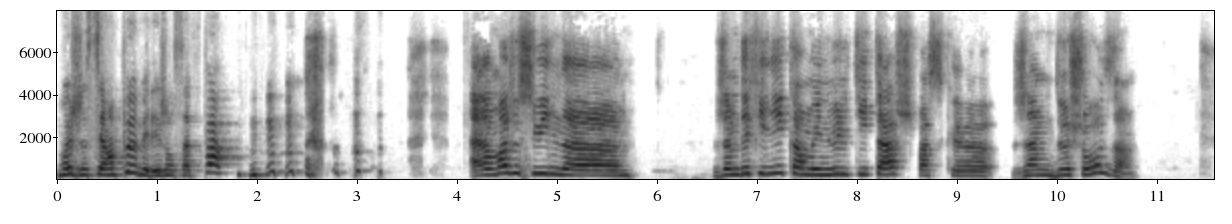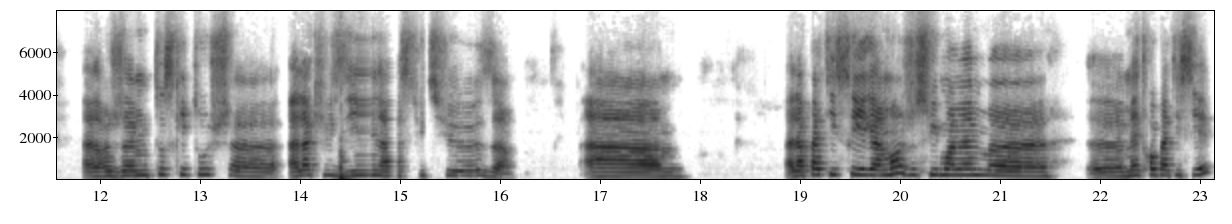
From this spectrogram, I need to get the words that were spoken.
Moi, je sais un peu, mais les gens ne savent pas. Alors, moi, je suis une. Euh, je me définis comme une multitâche parce que j'aime deux choses. Alors, j'aime tout ce qui touche euh, à la cuisine, à, à la pâtisserie également. Je suis moi-même euh, maître pâtissier.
